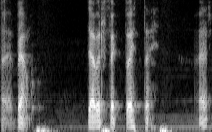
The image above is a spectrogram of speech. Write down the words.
A ver, veamos. Ya, perfecto. Esta es. A ver.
